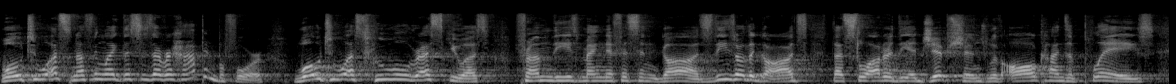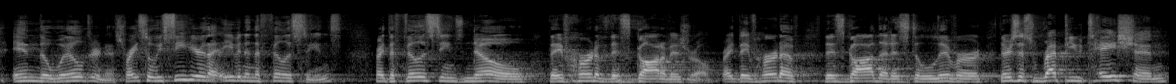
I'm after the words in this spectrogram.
Woe to us, nothing like this has ever happened before. Woe to us, who will rescue us from these magnificent gods? These are the gods that slaughtered the Egyptians with all kinds of plagues in the wilderness, right? So we see here that even in the Philistines, right? The Philistines know they've heard of this God of Israel, right? They've heard of this God that has delivered. There's this reputation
